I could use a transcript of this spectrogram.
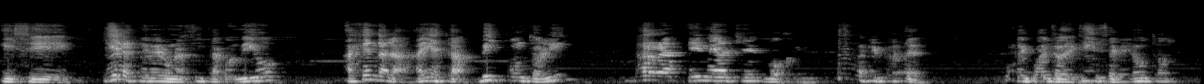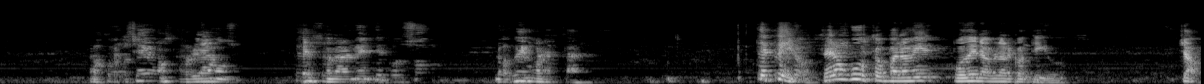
Y si quieres tener una cita conmigo, agéndala, ahí está, bit.ly barra MH Bogel. Nada que perder. Un encuentro de 15 minutos. Nos conocemos, hablamos personalmente por Zoom, nos vemos las caras. Te espero, será un gusto para mí poder hablar contigo. Chao.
